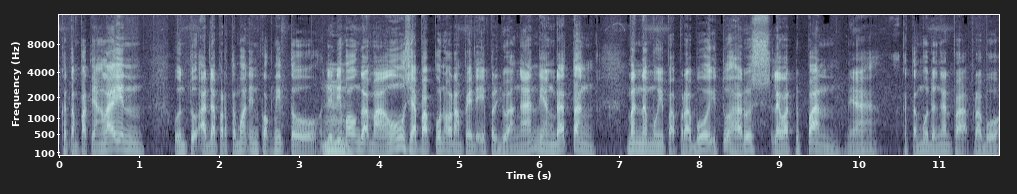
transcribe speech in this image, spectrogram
ke tempat yang lain untuk ada pertemuan inkognito. Jadi Hmm. mau nggak mau siapa pun orang PDI Perjuangan yang datang menemui Pak Prabowo itu harus lewat depan ya ketemu dengan Pak Prabowo.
